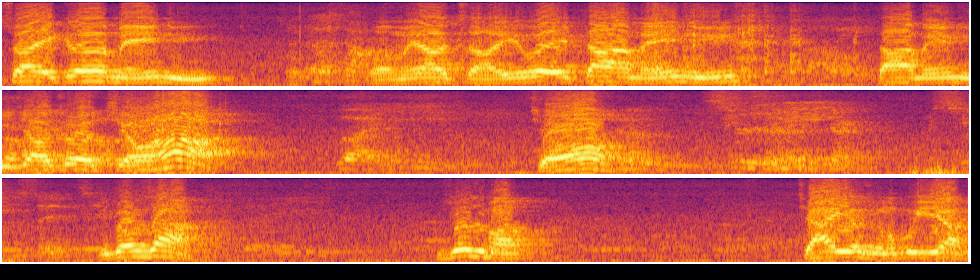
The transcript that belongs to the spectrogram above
帅哥美女，我们要找一位大美女，大美女叫做九号。九。你跟上。你说什么？甲乙有什么不一样？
